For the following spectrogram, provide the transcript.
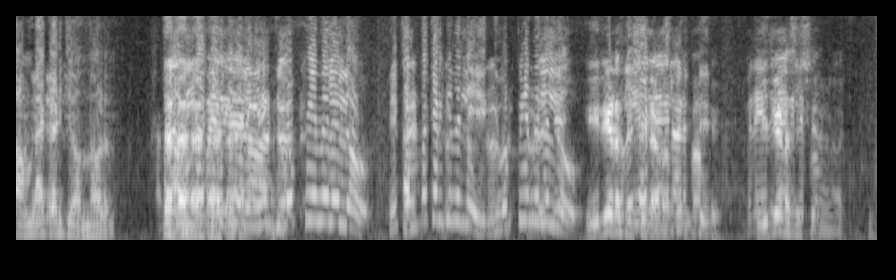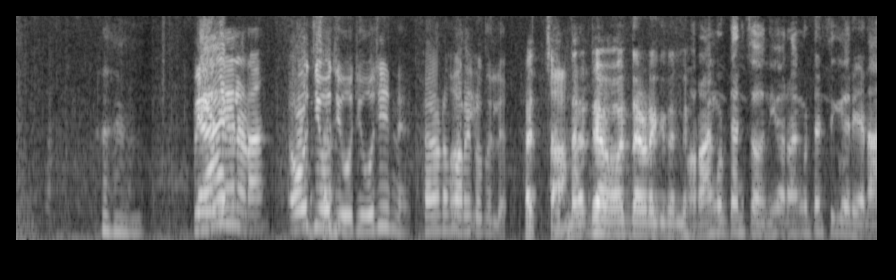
കമ്പാക്ക് അടിച്ച് വന്നോളും. give ചെയ്യുന്നില്ലല്ലോ. അടിക്കുന്നില്ലേ ചെയ്യുന്നില്ലല്ലോ. ഈരിയുടെ ശിഷ്യനാണോ? ഈരിയുടെ ശിഷ്യനാണ്? ചന്ദ്രന്റെ മോൻ എവിടേക്ക് തന്നെ? ഒറാങ്കുട്ടൻസോ? നീ ഒറാങ്കുട്ടൻസ് കേറിയടാ.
